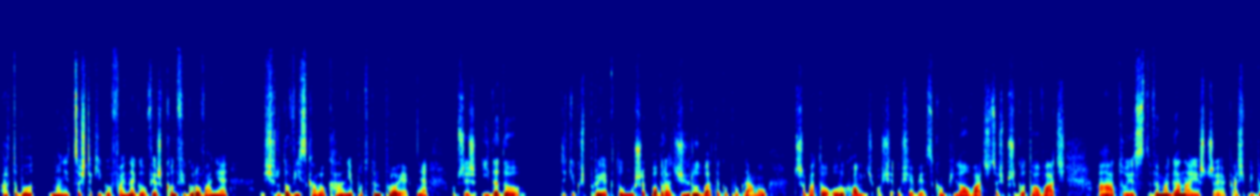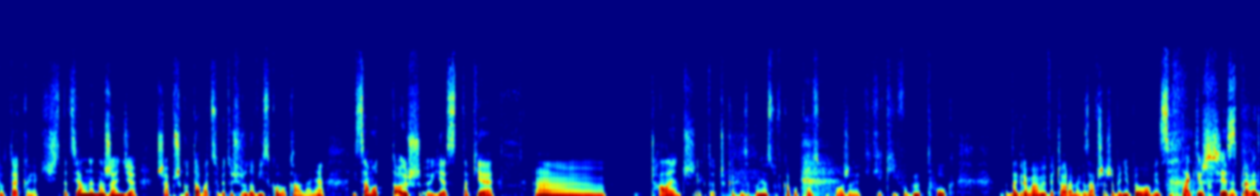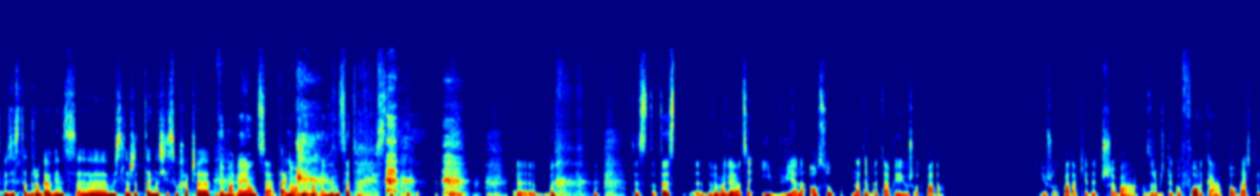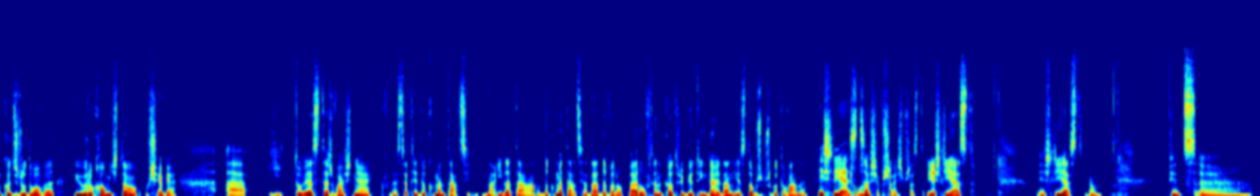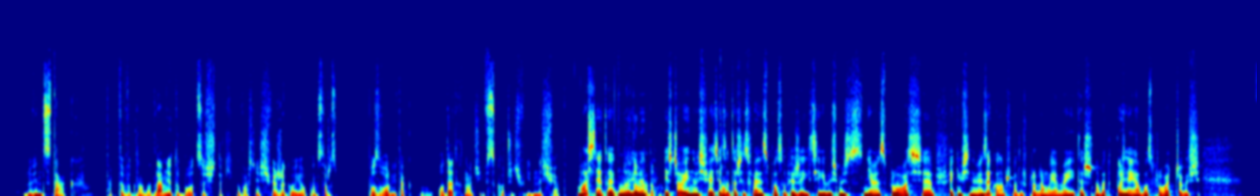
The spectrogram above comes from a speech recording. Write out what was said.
ale to było manie coś takiego fajnego, wiesz, konfigurowanie środowiska lokalnie pod ten projekt, nie? Bo przecież idę do jakiegoś projektu, muszę pobrać źródła tego programu, trzeba to uruchomić u siebie, skompilować, coś przygotować, a tu jest wymagana jeszcze jakaś biblioteka, jakieś specjalne narzędzie, trzeba przygotować sobie to środowisko lokalne, nie? I samo to już jest takie e, challenge, jak to, czekaj, zapomniałem słówka po polsku, Boże, jaki, jaki w ogóle tłuk nagrywamy wieczorem, jak zawsze, żeby nie było, więc... Tak, już jest prawie 22, więc e, myślę, że tutaj nasi słuchacze... Wymagające, tak. no wymagające to jest. E, to jest, to jest wymagające i wiele osób na tym etapie już odpada. Już odpada, kiedy trzeba zrobić tego forka, pobrać ten kod źródłowy i uruchomić to u siebie. E, i tu jest też właśnie kwestia tej dokumentacji. Na ile ta dokumentacja dla deweloperów, ten contributing guideline jest dobrze przygotowany. Jeśli jest. Czy uda się przejść przez to? Jeśli jest. Jeśli jest, nie? Więc, yy, więc tak, tak to wygląda. Dla mnie to było coś takiego właśnie świeżego i open source pozwolił tak odetchnąć i wskoczyć w inny świat. Właśnie, to jak mówimy dobra, dobra. jeszcze o innym świecie, no. to też jest fajny sposób, jeżeli chcielibyśmy, nie wiem, spróbować się w jakimś innym języku, na przykład już programujemy i też nawet później, albo spróbować czegoś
